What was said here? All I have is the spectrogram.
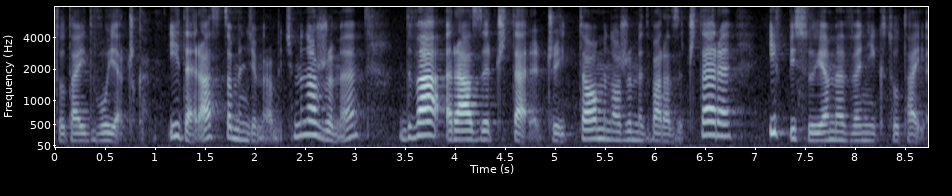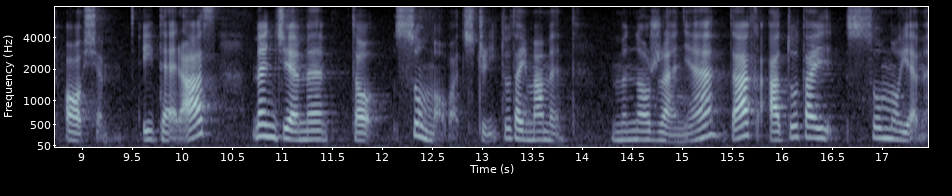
tutaj dwójeczkę. I teraz co będziemy robić? Mnożymy 2 razy 4, czyli to mnożymy 2 razy 4 i wpisujemy wynik tutaj 8. I teraz będziemy to sumować, czyli tutaj mamy mnożenie, tak, a tutaj sumujemy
